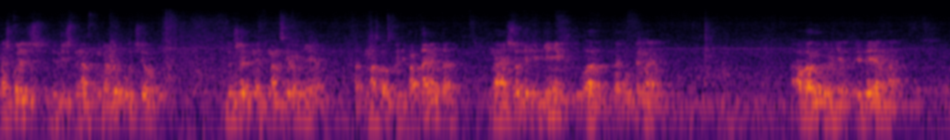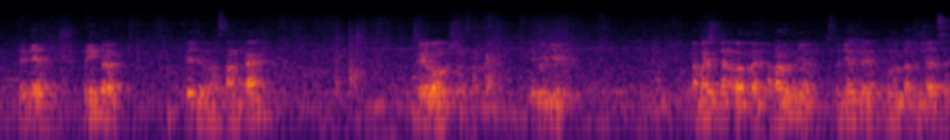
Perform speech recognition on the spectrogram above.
Наш колледж в 2012 году получил бюджетное финансирование от Московского департамента. На счет этих денег была закуплена оборудование 3D, 3D принтеров, фрезерного станка, гравировочного станка и других. На базе данного оборудования студенты будут обучаться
